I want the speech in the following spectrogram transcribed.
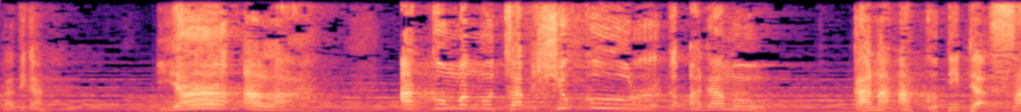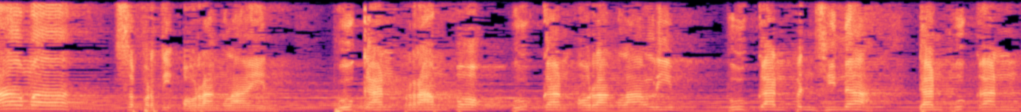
Perhatikan. Ya Allah, aku mengucap syukur kepadamu karena aku tidak sama seperti orang lain, bukan perampok, bukan orang lalim, bukan penzina, dan bukan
